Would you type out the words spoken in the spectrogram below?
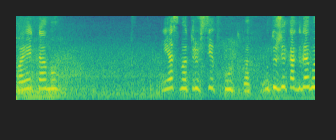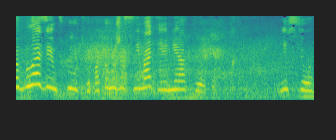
Поэтому я смотрю все в куртках. Вот уже когда мы влазим в куртку, потом уже снимать ее неохота. И все.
